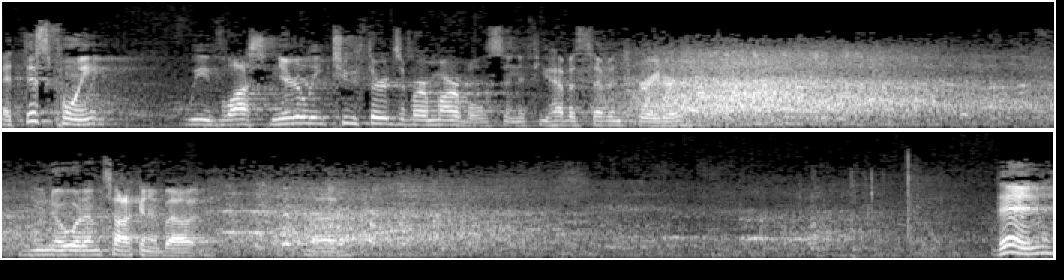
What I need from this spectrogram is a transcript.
At this point, we've lost nearly two thirds of our marbles, and if you have a seventh grader, you know what I'm talking about. Uh, then,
